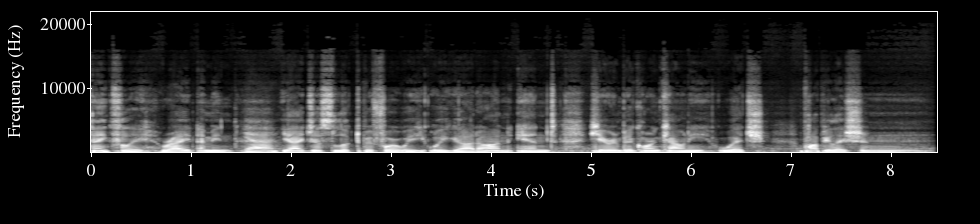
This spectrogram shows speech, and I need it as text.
Thankfully, right? I mean, Yeah. yeah. I just looked before we we got on, and here in Bighorn County, which population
